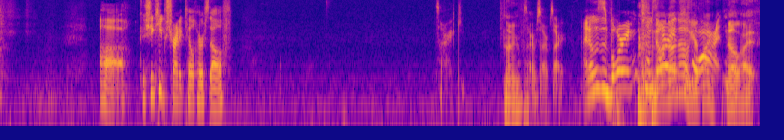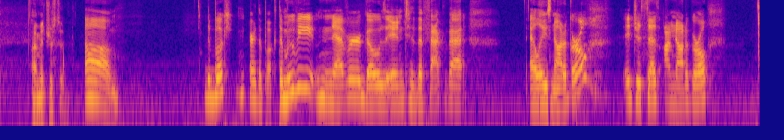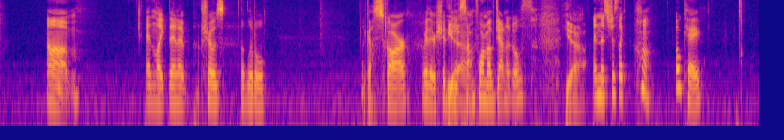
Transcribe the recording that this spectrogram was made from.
uh, because she keeps trying to kill herself. Sorry, I keep, no, fine. sorry, I'm sorry, I'm sorry. I know this is boring. I'm No, sorry. no, no, you're fine. No, I, I'm interested. Um, the book or the book, the movie never goes into the fact that Ellie's not a girl. It just says I'm not a girl. Um, and like then it shows the little like a scar where there should Yeah. be some form of genitals, Yeah. and it's just like, huh, okay,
